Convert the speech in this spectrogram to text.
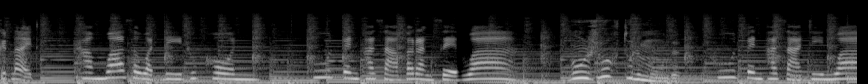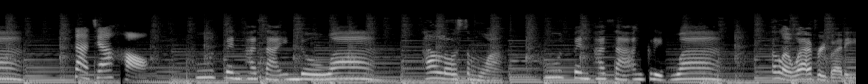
Good night. คำว่าสวัสดีทุกคน พูดเป็นภาษาฝรั่งเศสว่า Bonjour tout le monde. พูดเป็นภาษาจีนว่า 大家好， พูดเป็นภาษาอินโดว่า Hello semua. พูดเป็นภาษาอังกฤษว่า Hello everybody.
